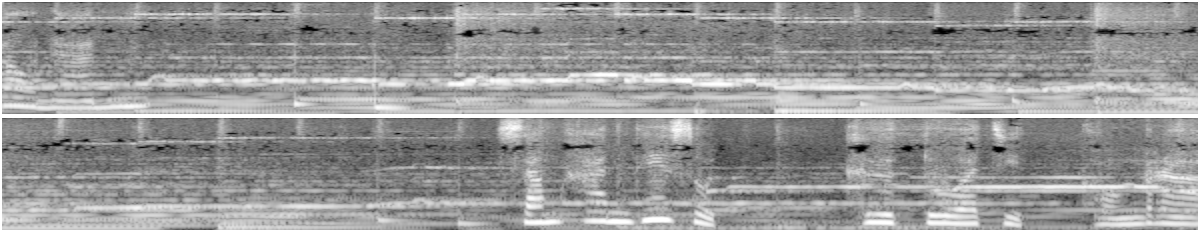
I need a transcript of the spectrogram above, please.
เท่านั้นสำคัญที่สุดคือตัวจิตของเรา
